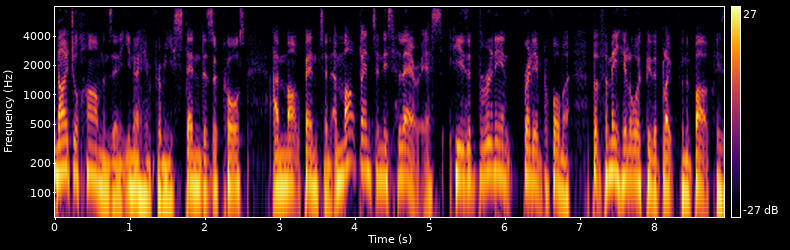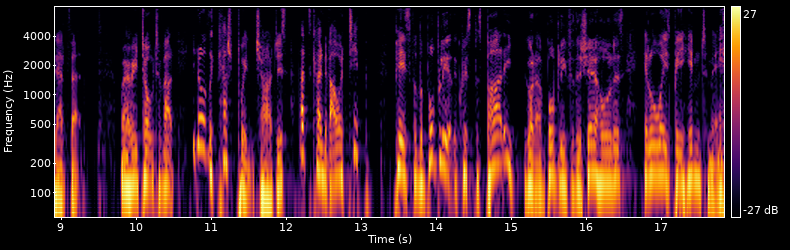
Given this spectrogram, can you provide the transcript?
Nigel Harman's in it. You know him from EastEnders, of course, and Mark Benton. And Mark Benton is hilarious. He is a brilliant, brilliant performer. But for me, he'll always be the bloke from the Barclays advert where he talked about, you know, the cash point charges, that's kind of our tip. Pays for the bubbly at the Christmas party. You've got to have bubbly for the shareholders. He'll always be him to me.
